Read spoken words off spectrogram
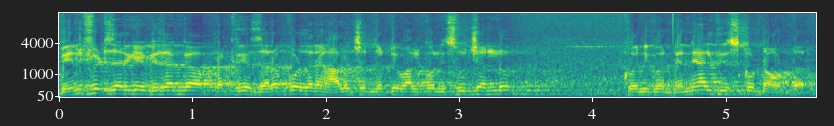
బెనిఫిట్ జరిగే విధంగా ప్రక్రియ జరగకూడదనే ఆలోచనతోటి వాళ్ళు కొన్ని సూచనలు కొన్ని కొన్ని నిర్ణయాలు తీసుకుంటూ ఉంటారు.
